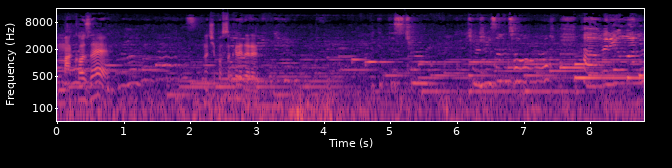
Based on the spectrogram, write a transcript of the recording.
Ma cos'è? Non ci posso credere. Many wonders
